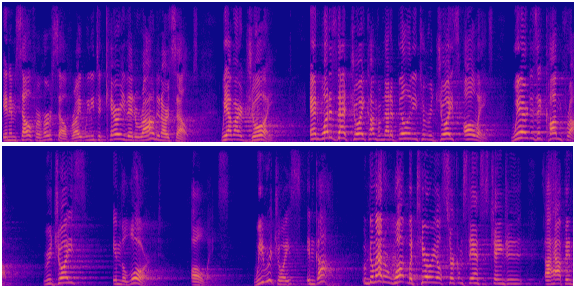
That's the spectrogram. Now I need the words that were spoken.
in himself or herself, right? We need to carry that around in ourselves. We have our joy. And what does that joy come from? That ability to rejoice always. Where does it come from? Rejoice in the Lord always. We rejoice in God. No matter what material circumstances changes uh, happen,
